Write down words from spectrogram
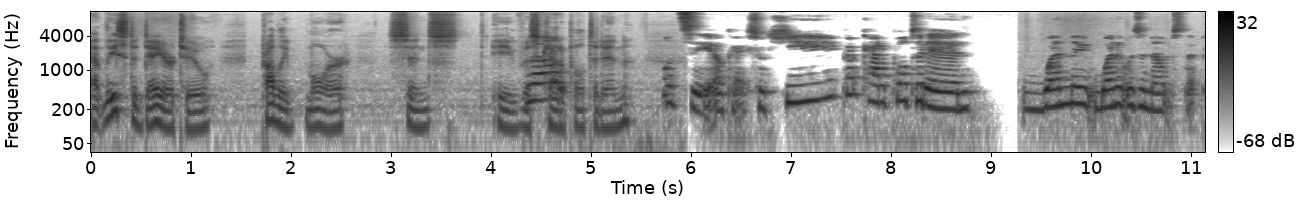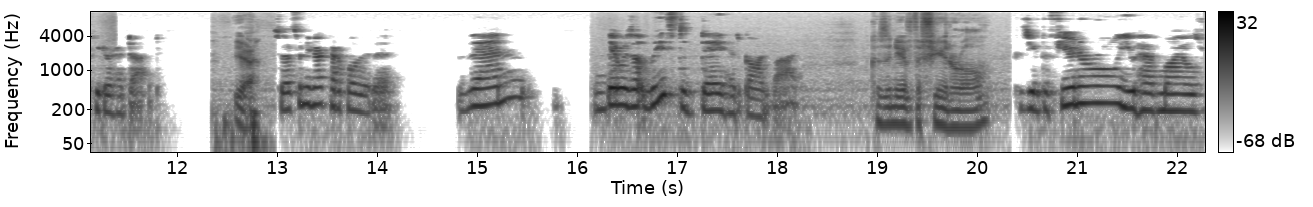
at least a day or two, probably more, since he was Well- catapulted in. Let's see. Okay, so he got catapulted in when they when it was announced that Peter had died. Yeah, So that's when he got catapulted in. Then there was at least a day had gone by. because then you have the funeral. Because you have the funeral, you have Miles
